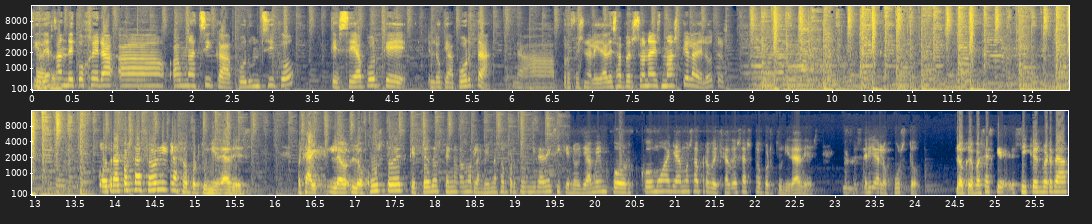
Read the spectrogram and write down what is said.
Si dejan de coger a, a una chica por un chico, que sea porque lo que aporta la profesionalidad de esa persona es más que la del otro. Otra cosa son las oportunidades. O sea, lo, justo es que todos tengamos las mismas oportunidades y que nos llamen por cómo hayamos aprovechado esas oportunidades. Eso sería lo justo. Lo que pasa es que sí que es verdad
